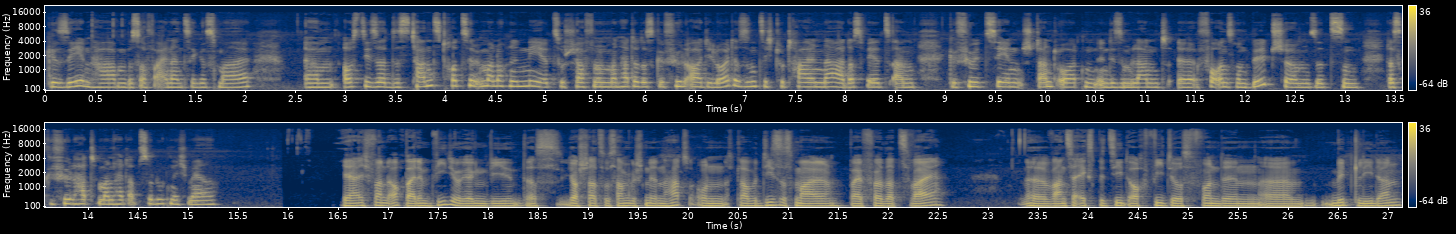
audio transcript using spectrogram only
gesehen haben, bis auf ein einziges Mal, ähm, aus dieser Distanz trotzdem immer noch eine Nähe zu schaffen. Und man hatte das Gefühl, oh, die Leute sind sich total nah, dass wir jetzt an gefühlt zehn Standorten in diesem Land äh, vor unseren Bildschirmen sitzen. Das Gefühl hatte man halt absolut nicht mehr. Ja, ich fand auch bei dem Video irgendwie, das Joscha zusammengeschnitten hat. Und ich glaube, dieses Mal bei Further 2 äh, waren es ja explizit auch Videos von den äh, Mitgliedern,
